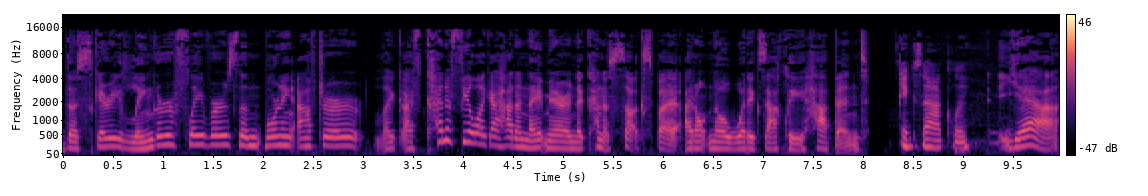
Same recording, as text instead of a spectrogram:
the scary linger flavors the morning after. Like, I kind of feel like I had a nightmare and it kind of sucks, but I don't know what exactly happened. Exactly. Yeah.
